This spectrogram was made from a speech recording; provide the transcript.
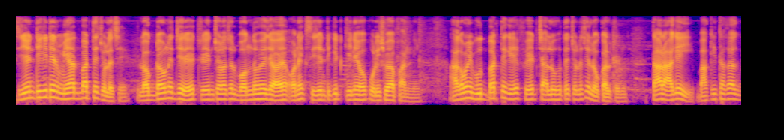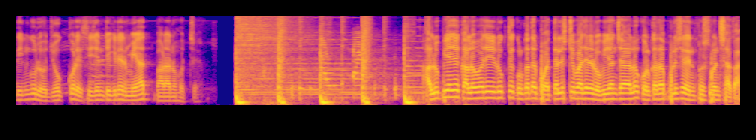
সিজন টিকিটের মেয়াদ বাড়তে চলেছে। লকডাউনের জেরে ট্রেন চলাচল বন্ধ হয়ে যাওয়ায় অনেক সিজন টিকিট কিনেও পরিষেবা পাননি। আগামী বুধবার থেকে ফের চালু হতে চলেছে লোকাল ট্রেন। তার আগেই বাকি থাকা দিনগুলো যোগ করে সিজন টিকিটের মেয়াদ বাড়ানো হচ্ছে। আলু পেঁয়াজের কালোবাজারি রুখতে কলকাতার পঁয়তাল্লিশটি বাজারের অভিযান চালালো কলকাতা পুলিশের এনফোর্সমেন্ট শাখা।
